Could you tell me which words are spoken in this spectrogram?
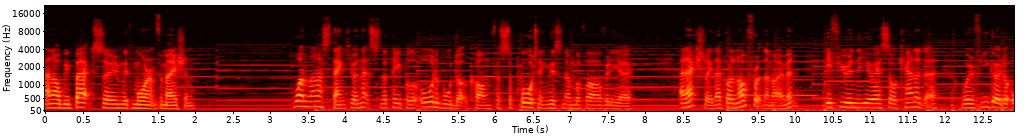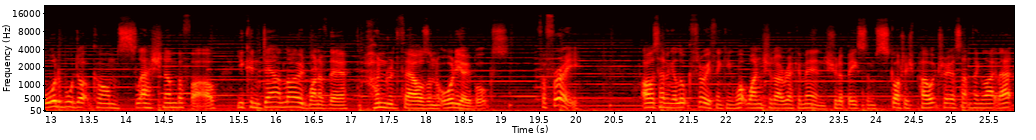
and I'll be back soon with more information. One last thank you, and that's to the people at audible.com for supporting this Numberphile video. And actually, they've got an offer at the moment, if you're in the US or Canada, where if you go to audible.com slash numberphile, you can download one of their 100,000 audiobooks for free. I was having a look through thinking what one should I recommend? Should it be some Scottish poetry or something like that?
